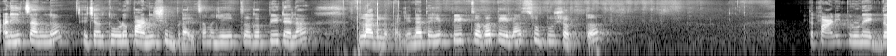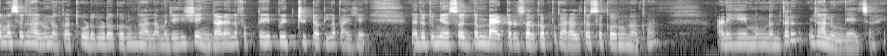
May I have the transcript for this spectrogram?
आणि हे चांगलं ह्याच्यावर थोडं पाणी शिंपडायचं म्हणजे हे सगळं पीठ याला लागलं पाहिजे. नाही तर हे पीठ सगळं तेलात सुटू शकतं. तर पाणी पूर्ण एकदम असं घालू नका थोडं थोडं करून घाला. म्हणजे हे शेंगदाण्याला फक्त हे पीठ चिटकलं पाहिजे. नाहीतर तुम्ही असं एकदम बॅटरसारखं कराल तसं करू नका. आणि हे मग नंतर घालून घ्यायचं आहे.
